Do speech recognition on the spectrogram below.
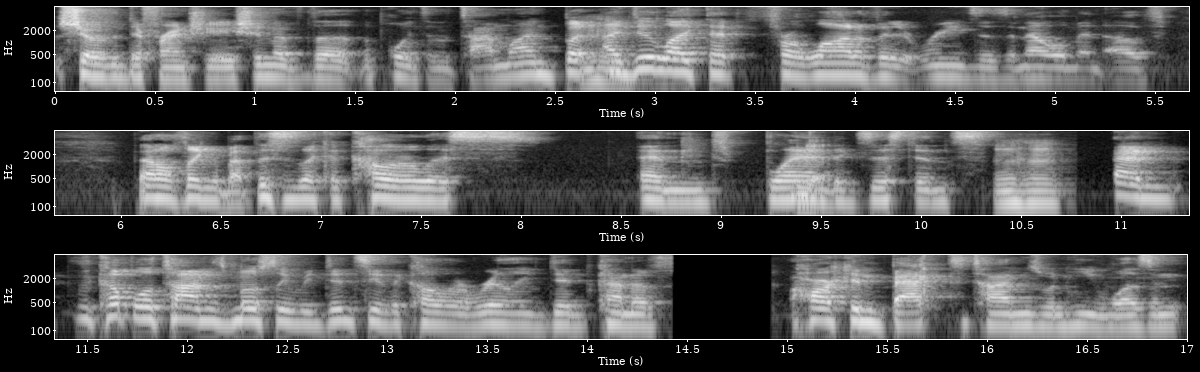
show the differentiation of the the points in the timeline. But Mhm. I do like that for a lot of it, it reads as an element of that whole thing about this is like a colorless and bland Yeah. existence. mhm. And a couple of times, mostly we did see the color really did kind of harken back to times when he wasn't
